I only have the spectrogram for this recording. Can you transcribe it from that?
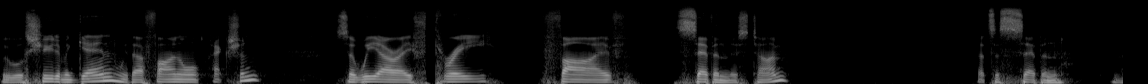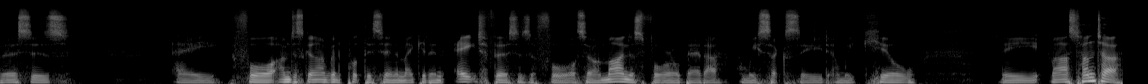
we will shoot him again with our final action. So we are a 3, 5, 7 this time. That's a 7 versus a 4. I'm just going to, I'm going to put this in and make it an 8 versus a 4. So a minus 4 or better and we succeed and we kill the Masked Hunter.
